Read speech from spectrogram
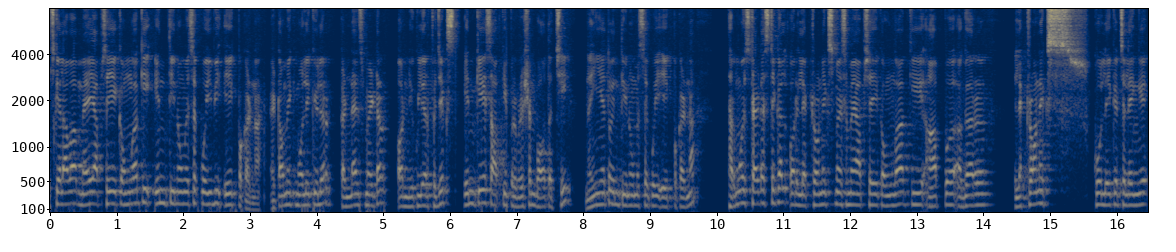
उसके अलावा मैं आपसे ये कहूँगा कि इन तीनों में से कोई भी एक पकड़ना। एटॉमिक मॉलिक्यूलर कंडेंस मैटर और न्यूक्लियर फिजिक्स इन केस आपकी प्रिपरेशन बहुत अच्छी नहीं है तो इन तीनों में से कोई एक पकड़ना। थर्मोस्टैटिस्टिकल और इलेक्ट्रॉनिक्स में से मैं आपसे ये कहूँगा कि आप अगर इलेक्ट्रॉनिक्स को लेकर चलेंगे,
